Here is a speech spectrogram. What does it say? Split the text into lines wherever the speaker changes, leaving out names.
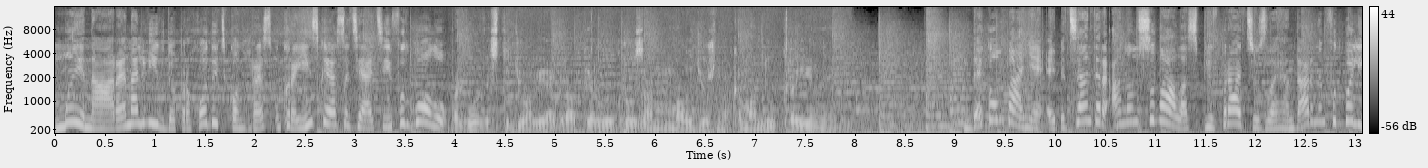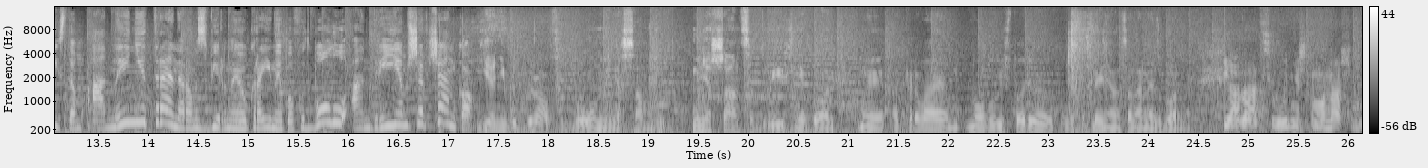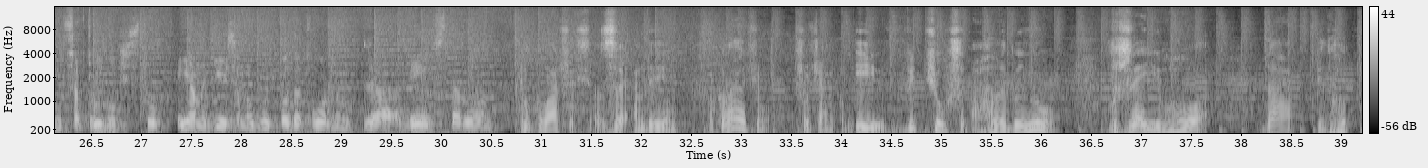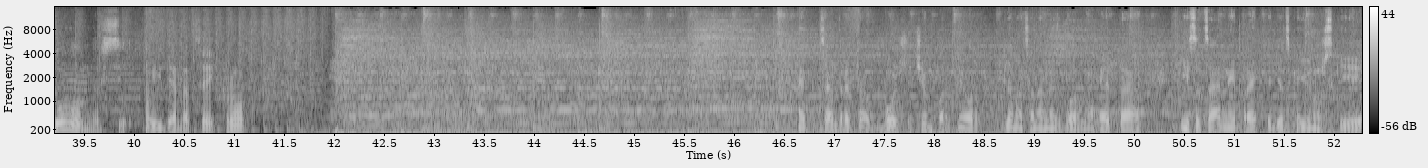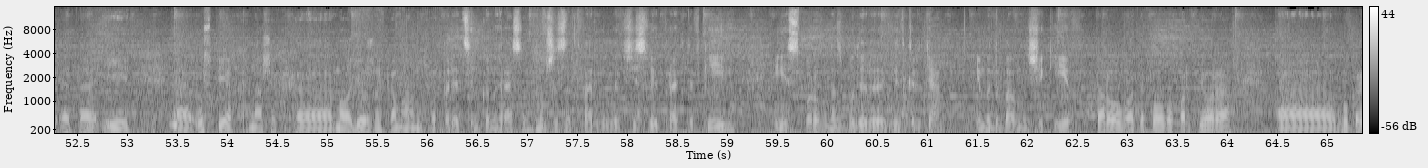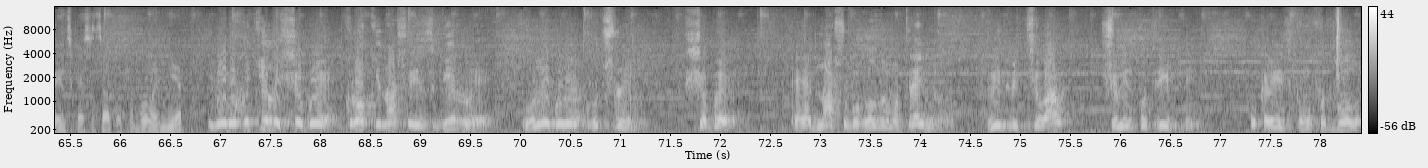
ми на арена Львів, де проходить конгрес Української асоціації футболу.
Во Львове стадион. Я играл первую игру за молодежную команду Украины.
де компанія Епіцентр анонсувала співпрацю з легендарним футболістом, а нині тренером збірної України по футболу Андрієм Шевченко.
Я не выбирал футбол, он меня сам выбрал. У меня шансов других не было.
Мы открываем новую историю выступления национальной сборной.
Я рад сегодняшнему нашему сотрудничеству. Я надеюсь, оно будет плодотворным для обеих сторон.
спілкувавшись з Андрієм Миколаївичем Шевченком і відчувши глибину вже його да, підготовленості, ми йдемо на цей крок.
Эпицентр – это больше, чем партнер для национальной сборной. Это и социальные проекты детско-юношеские, это и э, успех наших э, молодежных команд.
Перед цим конгресом ми вже затвердили всі свої проекти в Києві, і скоро у нас буде відкриття, і ми додамо ще Київ.
Второго такого партнера э, в Украинской ассоциации футбола нет.
І ми би хотіли, щоб кроки нашої збірної вони були гучними, щоб е, нашому головному тренеру він відчував, що він потрібний українському футболу,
